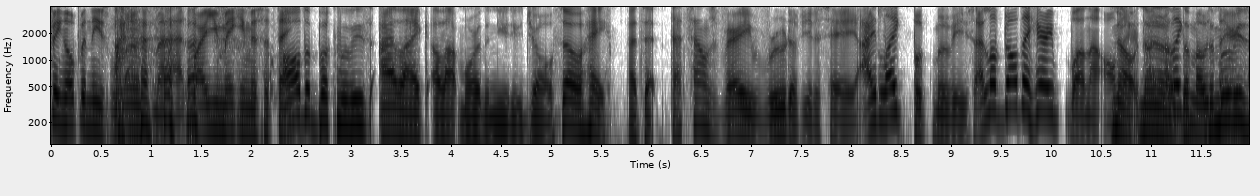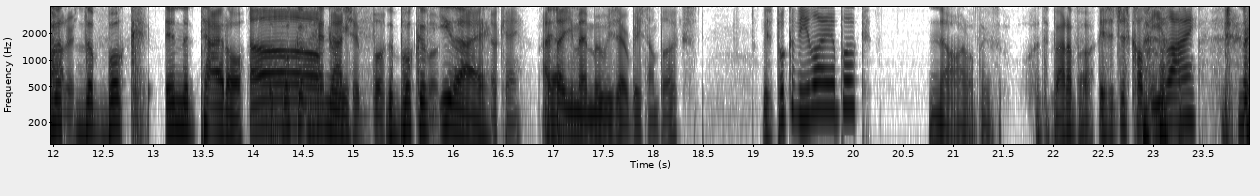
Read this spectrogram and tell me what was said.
ripping open these wounds, Matt? Why are you making this a thing? All the book movies I like a lot more than you do, Joel. So, hey, that's it. that sounds very rude of you to say. I like book movies. I loved all the Harry. Well, not all. no, the no, no, I like the most the of the Harry movies with the book in the title. the Book Oh, of Henry. gotcha. Book, the Book, book, of book. Eli. Okay, I thought you meant movies that were based on books. Is Book of Eli a book? No, I don't think so. It's about a book. Is it just called Eli? No,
